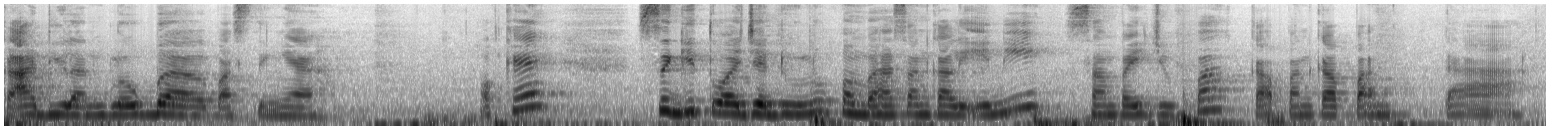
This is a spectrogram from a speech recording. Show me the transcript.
keadilan global pastinya. Oke segitu aja dulu pembahasan kali ini. Sampai jumpa kapan-kapan. Dah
